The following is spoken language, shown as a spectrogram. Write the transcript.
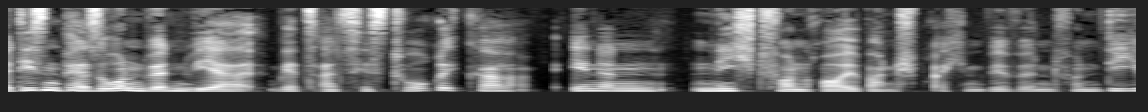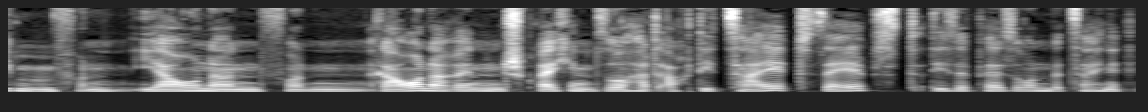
Bei diesen Personen würden wir jetzt als HistorikerInnen nicht von Räubern sprechen. Wir würden von Dieben, von Jaunern, von Gaunerinnen sprechen. So hat auch die Zeit selbst diese Personen bezeichnet.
